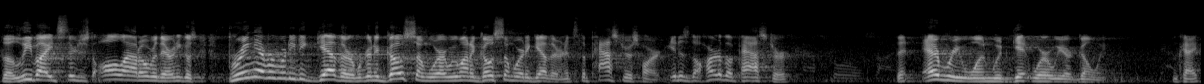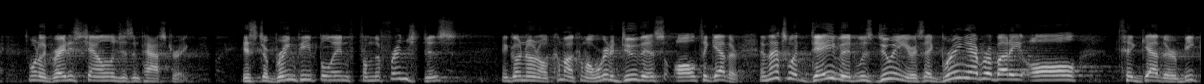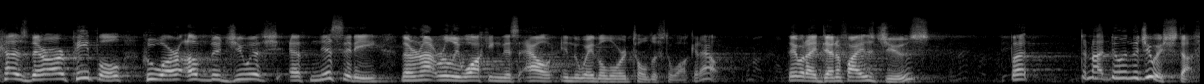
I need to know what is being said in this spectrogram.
the Levites, they're just all out over there. And he goes, Bring everybody together. We're going to go somewhere. We want to go somewhere together. And it's the pastor's heart. It is the heart of a pastor that everyone would get where we are going. Okay? It's one of the greatest challenges in pastoring is to bring people in from the fringes and go, no, no, come on, come on. We're going to do this all together. And that's what David was doing here. He's like, bring everybody all together because there are people who are of the Jewish ethnicity that are not really walking this out in the way the Lord told us to walk it out. They would identify as Jews, but they're not doing the Jewish stuff.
